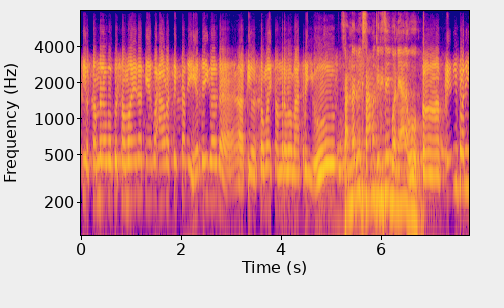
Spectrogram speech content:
त्यो सन्दर्भको समय र त्यहाँको आवश्यकतालाई हेर्दै गर्दा त्यो समय सन्दर्भ मात्रै हो। सान्दर्भिक सामग्री चाहिँ बने हो। फेरि पनि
